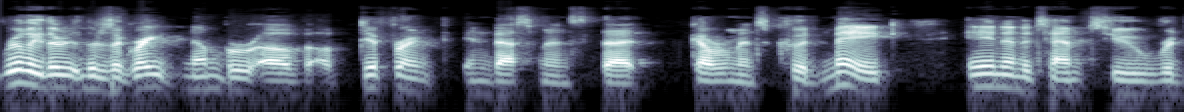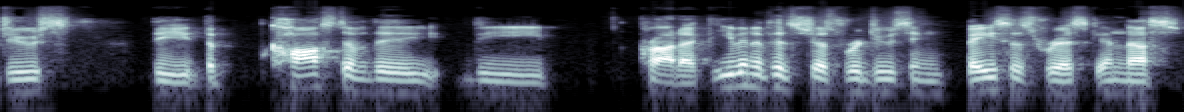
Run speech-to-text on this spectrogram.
Really, there, there's a great number of, of different investments that governments could make in an attempt to reduce the, the cost of the, the product, even if it's just reducing basis risk and thus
